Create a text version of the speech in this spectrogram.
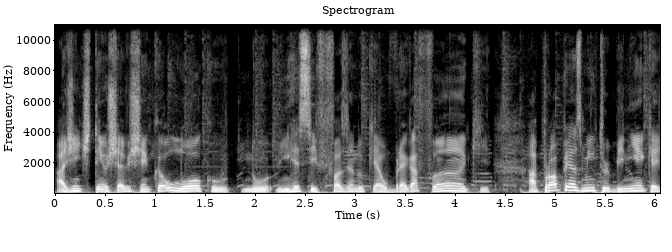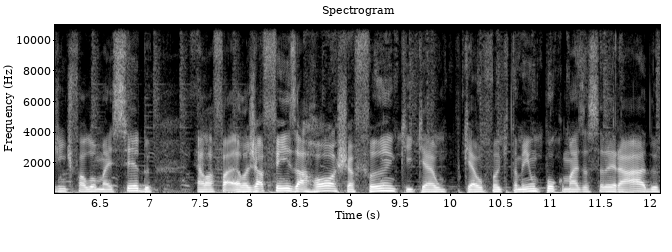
A gente tem o Shevchenko, que é o louco, no, em Recife, fazendo o que é o brega funk. A própria Yasmin Turbininha, que a gente falou mais cedo, ela, ela já fez a rocha funk, que é, um, que é o funk também um pouco mais acelerado.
